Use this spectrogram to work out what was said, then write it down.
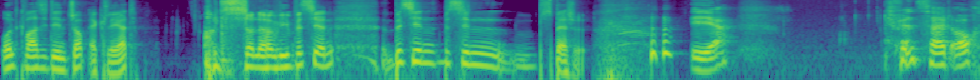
und quasi den Job erklärt. Und das ist schon irgendwie ein bisschen, bisschen, bisschen special. Ja. Ich fände es halt auch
